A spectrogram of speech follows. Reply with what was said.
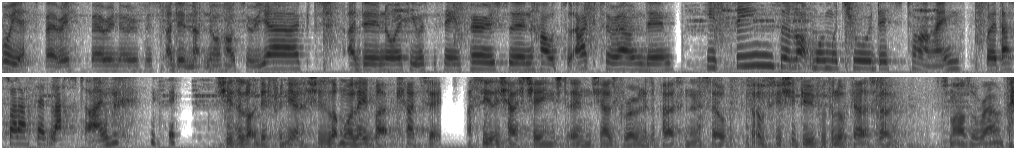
Oh yes, very, very nervous. I did not know how to react. I didn't know if he was the same person, how to act around him. He seems a lot more mature this time, but that's what I said last time. She's a lot different, yeah. She's a lot more laid back, I'd say. I see that she has changed and she has grown as a person and so obviously she's beautiful to look at, so smiles all round.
